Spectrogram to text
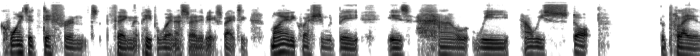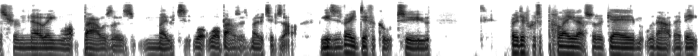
quite a different thing that people won't necessarily be expecting. My only question would be is how we how we stop the players from knowing what Bowser's motive what, what Bowser's motives are. Because it's very difficult to very difficult to play that sort of game without there being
